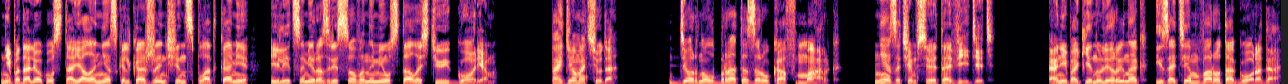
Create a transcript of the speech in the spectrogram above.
Неподалеку стояло несколько женщин с платками и лицами разрисованными усталостью и горем. «Пойдем отсюда», — дернул брата за рукав Марк. Незачем все это видеть. Они покинули рынок и затем ворота города.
